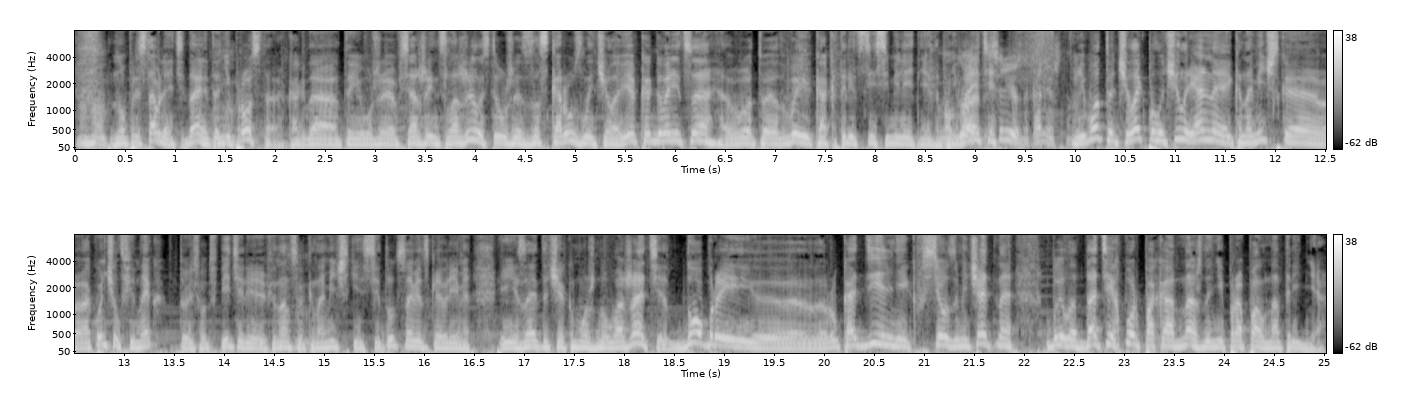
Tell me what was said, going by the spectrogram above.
Uh-huh. Ну, представляете, да, это uh-huh. не просто, когда ты уже вся жизнь сложилась, ты уже заскорузлый человек, как говорится. Вот вы, как 37-летний, это ну, понимаете. Да, это серьезно, конечно. И вот человек получил реальное экономическое, окончил ФИНЕК, то есть вот в Питере финансово-экономический институт в советское время. И за это человека можно уважать. Добрый, э, рукодельник, все замечательно было до тех пор, пока однажды не пропал на три дня.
